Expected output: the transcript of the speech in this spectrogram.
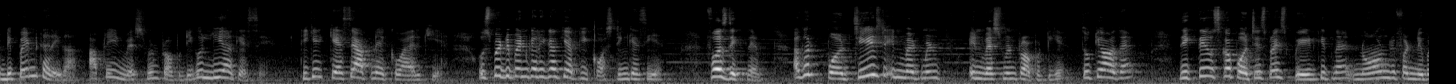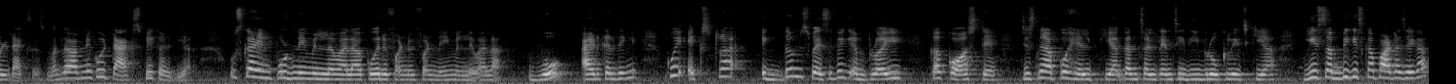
डिपेंड करेगा आपने इन्वेस्टमेंट प्रॉपर्टी को लिया कैसे? ठीक है? कैसे आपने एक्वायर किया है? उस पर डिपेंड करेगा कि आपकी कॉस्टिंग कैसी है। फ़र्स्ट देखते हैं। अगर परचेज इन्वेस्टमेंट इन्वेस्टमेंट प्रॉपर्टी है तो क्या होता है? देखते हैं उसका परचेज प्राइस पेड कितना है। नॉन रिफंडेबल टैक्सेस मतलब आपने कोई टैक्स पे कर दिया, उसका इनपुट नहीं मिलने वाला, कोई रिफंड विफंड नहीं मिलने वाला वो ऐड कर देंगे। कोई एक्स्ट्रा एकदम स्पेसिफिक एम्प्लॉय का कॉस्ट है, जिसने आपको हेल्प किया कंसल्टेंसी दी ब्रोकरेज किया, ये सब भी किसका पार्ट आ जाएगा?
